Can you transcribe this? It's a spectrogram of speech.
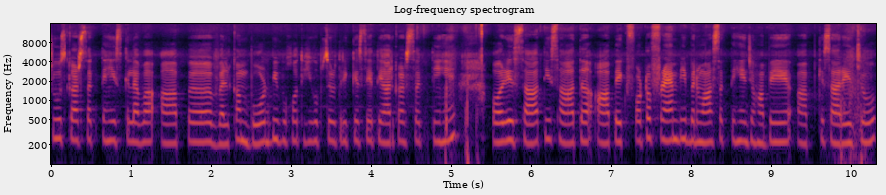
चूज़ कर सकते हैं। इसके अलावा आप वेलकम बोर्ड भी बहुत ही खूबसूरत तरीके से तैयार कर सकते हैं। और साथ ही साथ आप एक फ़ोटो फ्रेम भी बनवा सकते हैं, जहाँ पे आपके सारे जो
